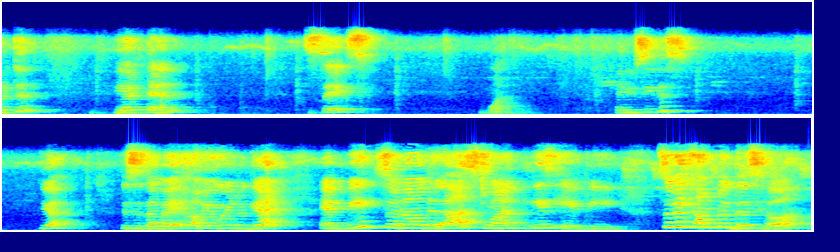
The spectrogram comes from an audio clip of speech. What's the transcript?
Written, here 10, 6, 1. Can you see this? Here, this is the way how you are going to get MP. So now the last one is AP. So we'll come to this here.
